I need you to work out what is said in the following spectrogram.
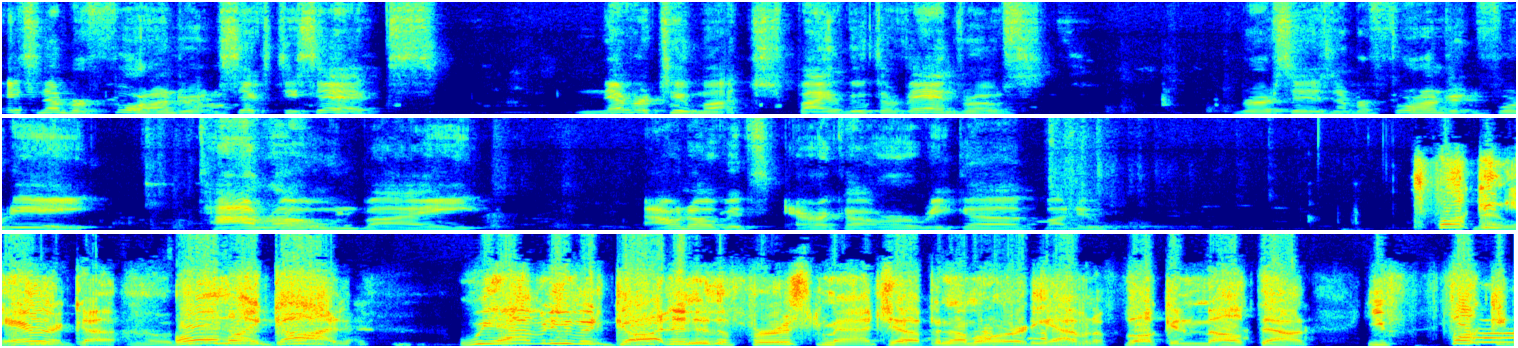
it's number 466, Never Too Much by Luther Vandross versus number 448, Tyrone by I don't know if it's Erica or Erika Badu. Fucking That would be- Erica. be Oh my Erica. god. We haven't even gotten into the first matchup, and I'm already having a fucking meltdown. You fucking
